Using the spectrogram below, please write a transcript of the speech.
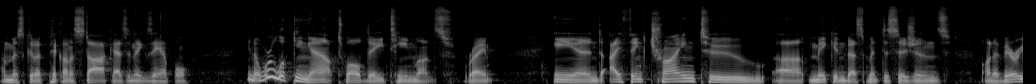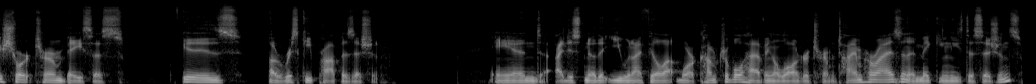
I'm just going to pick on a stock as an example. You know, we're looking out 12 to 18 months, right? And I think trying to uh, make investment decisions on a very short term basis is a risky proposition. And I just know that you and I feel a lot more comfortable having a longer term time horizon and making these decisions.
